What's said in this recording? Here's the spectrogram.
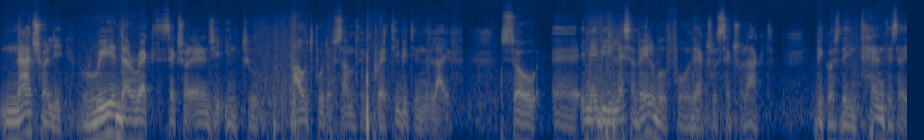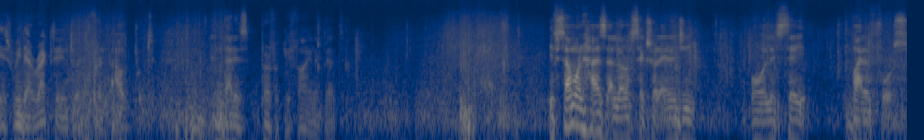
naturally redirect sexual energy into output of something, creativity in the life. So uh, it may be less available for the actual sexual act because the intent is redirected into a different output. And that is perfectly fine like that. If someone has a lot of sexual energy, or let's say vital force,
